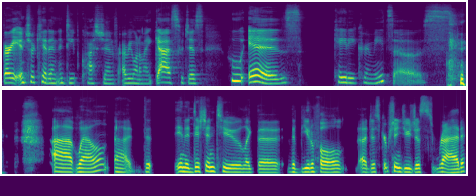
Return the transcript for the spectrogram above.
very intricate and deep question for every one of my guests, which is who is Katie Krimitsos? uh, well, uh, the, in addition to like the the beautiful uh, descriptions you just read,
